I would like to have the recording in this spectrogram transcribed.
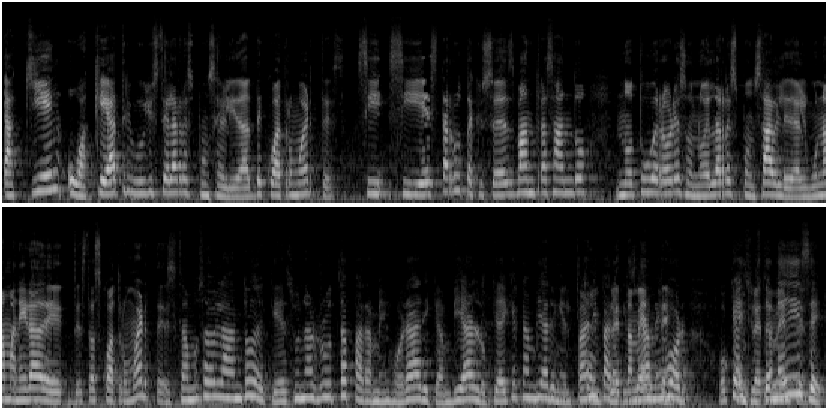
¿a, quién o a qué atribuye usted la responsabilidad de cuatro muertes? Si, si esta ruta que ustedes van trazando no tuvo errores o no es la responsable de alguna manera de, de estas cuatro muertes. Estamos hablando de que es una ruta para mejorar y cambiar lo que hay que cambiar en el PAN y para que sea mejor. Ok, si usted me dice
